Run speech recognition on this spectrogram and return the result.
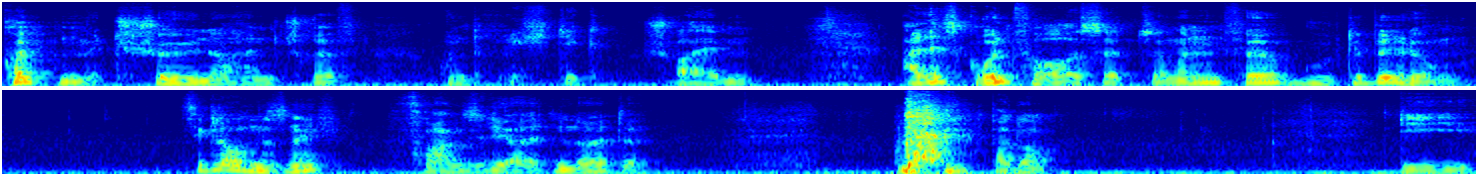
konnten mit schöner Handschrift und richtig schreiben. Alles Grundvoraussetzungen für gute Bildung. Sie glauben es nicht? Fragen Sie die alten Leute. Pardon. Die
